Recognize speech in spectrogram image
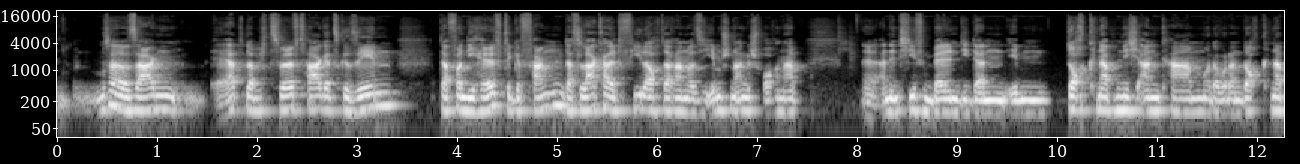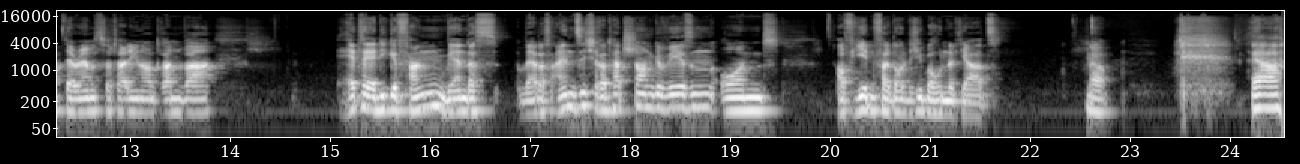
muss man aber sagen, er hat, glaube ich, zwölf Targets gesehen, davon die Hälfte gefangen. Das lag halt viel auch daran, was ich eben schon angesprochen habe, äh, an den tiefen Bällen, die dann eben doch knapp nicht ankamen oder wo dann doch knapp der Rams-Verteidiger noch dran war. Hätte er die gefangen, wären das, wäre das ein sicherer Touchdown gewesen und auf jeden Fall deutlich über 100 Yards. Ja. Ja,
